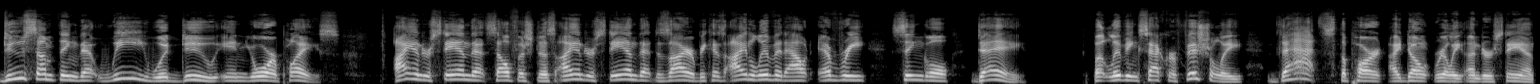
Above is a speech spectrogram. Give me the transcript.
Do something that we would do in your place. I understand that selfishness. I understand that desire because I live it out every single day. But living sacrificially, that's the part I don't really understand.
